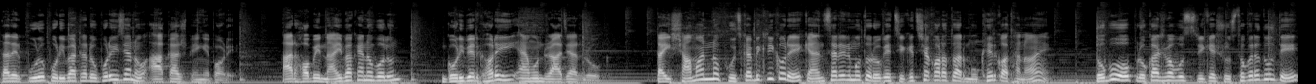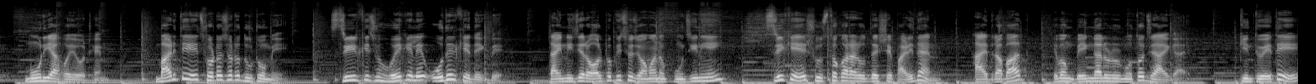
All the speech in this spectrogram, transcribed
তাদের পুরো পরিবারটার উপরেই যেন আকাশ ভেঙে পড়ে। আর হবে নাই বা কেন বলুন? গরিবের ঘরেই এমন রাজার রোগ। তাই সামান্য ফুচকা বিক্রি করে ক্যান্সারের মতো রোগে চিকিৎসা করা তো আর মুখের কথা নয়। তবুও প্রকাশবাবু স্ত্রীকে সুস্থ করে তুলতে মরিয়া হয়ে ওঠেন। বাড়িতে ছোট ছোট দুটো মেয়ে। স্ত্রীর কিছু হয়ে গেলে ওদেরকে দেখবে। তাই নিজের অল্প কিছু জমানো পুঁজি নিয়েই স্ত্রীকে সুস্থ করার উদ্দেশ্যে পাড়ি দেন হায়দ্রাবাদ এবং বেঙ্গালুরুর মতো জায়গায়। কিন্তু এতে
